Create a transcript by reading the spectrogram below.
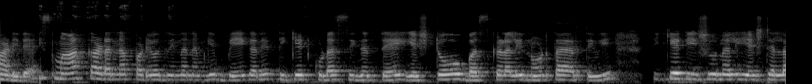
ಮಾಡಿದೆ. ಈ ಸ್ಮಾರ್ಟ್ ಕಾರ್ಡನ್ನು ಪಡೆಯೋದ್ರಿಂದ ನಮಗೆ ಬೇಗನೆ ಟಿಕೆಟ್ ಕೂಡ ಸಿಗುತ್ತೆ. ಎಷ್ಟೋ ಬಸ್ಗಳಲ್ಲಿ ನೋಡ್ತಾ ಇರ್ತೀವಿ. ಟಿಕೆಟ್ ಇಶ್ಯೂನಲ್ಲಿ ಎಷ್ಟೆಲ್ಲ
